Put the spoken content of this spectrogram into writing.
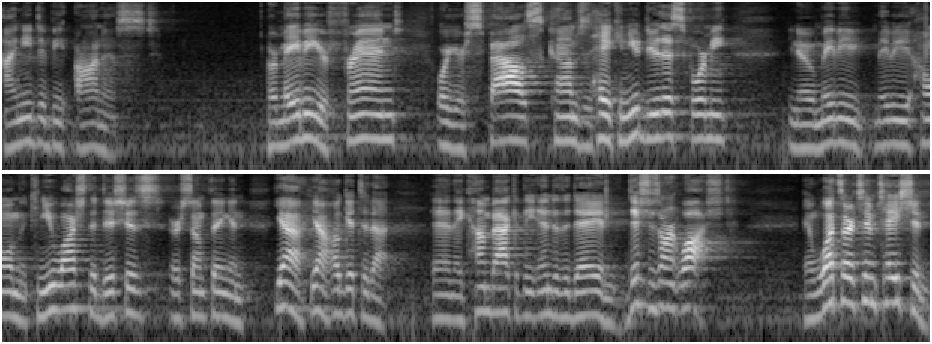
I need to be honest. Or maybe your friend or your spouse comes and, hey, can you do this for me? You know, maybe maybe at home, can you wash the dishes or something? And yeah, yeah, I'll get to that. And they come back at the end of the day and dishes aren't washed. And what's our temptation?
